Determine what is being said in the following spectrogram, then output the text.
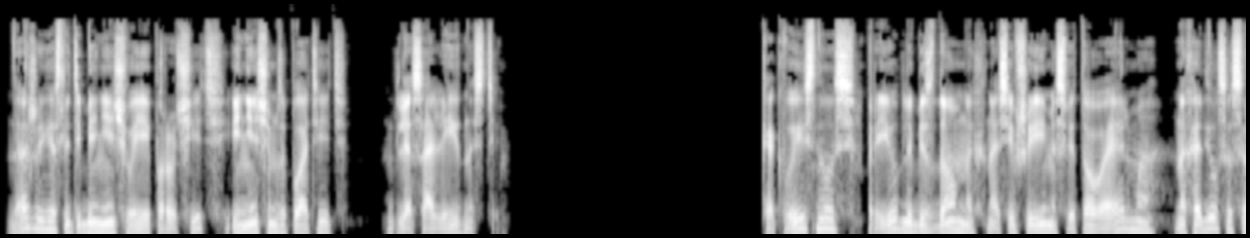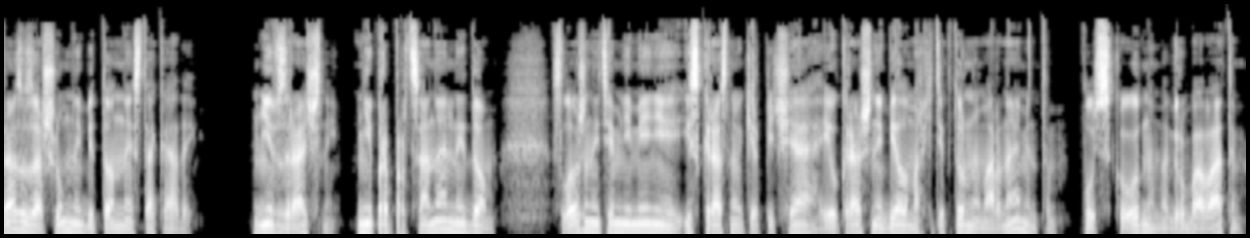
Даже если тебе нечего ей поручить и нечем заплатить. Для солидности. Как выяснилось, приют для бездомных, носивший имя святого Эльма, находился сразу за шумной бетонной эстакадой. Невзрачный, непропорциональный дом, сложенный, тем не менее, из красного кирпича и украшенный белым архитектурным орнаментом, пусть скудным и грубоватым,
